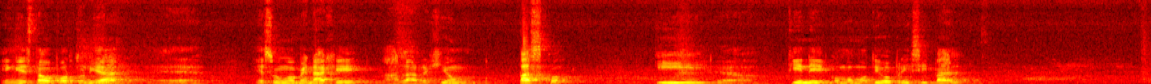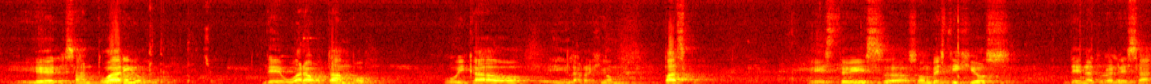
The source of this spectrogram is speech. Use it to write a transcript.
en esta oportunidad. Eh, es un homenaje a la región Pasco y eh, tiene como motivo principal el santuario de Huaraotambo, ubicado en la región Pasco. Estos uh, son vestigios de naturaleza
